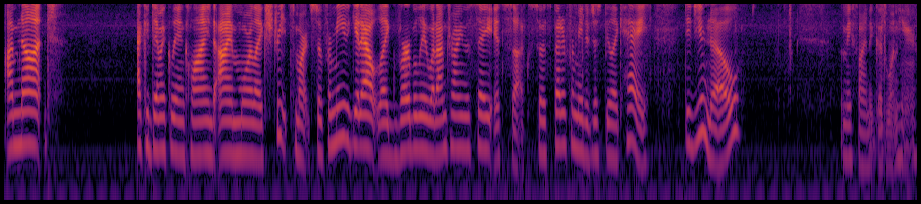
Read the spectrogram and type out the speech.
I'm not academically inclined. I'm more like street smart. So for me to get out like verbally what I'm trying to say, it sucks. So it's better for me to just be like, hey, did you know? Let me find a good one here.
